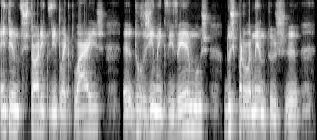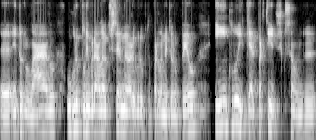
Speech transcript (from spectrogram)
em termos históricos e intelectuais, eh, do regime em que vivemos, dos parlamentos eh, eh, em todo o lado. O Grupo Liberal é o terceiro maior grupo do Parlamento Europeu e inclui quer partidos que são de,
